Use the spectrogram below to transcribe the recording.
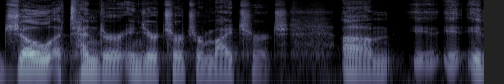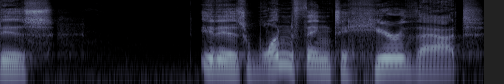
Joe attender in your church or my church, um, it, it is it is one thing to hear that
